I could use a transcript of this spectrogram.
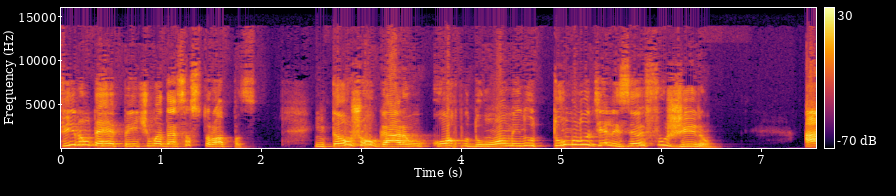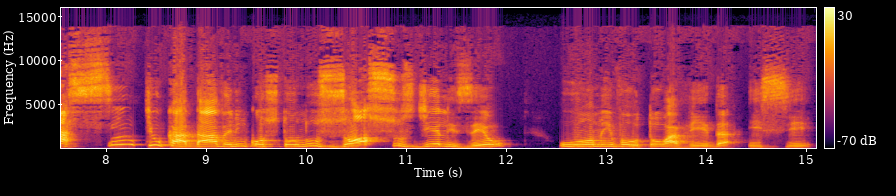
viram de repente uma dessas tropas. Então jogaram o corpo do homem no túmulo de Eliseu e fugiram. Assim que o cadáver encostou nos ossos de Eliseu, o homem voltou à vida e se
